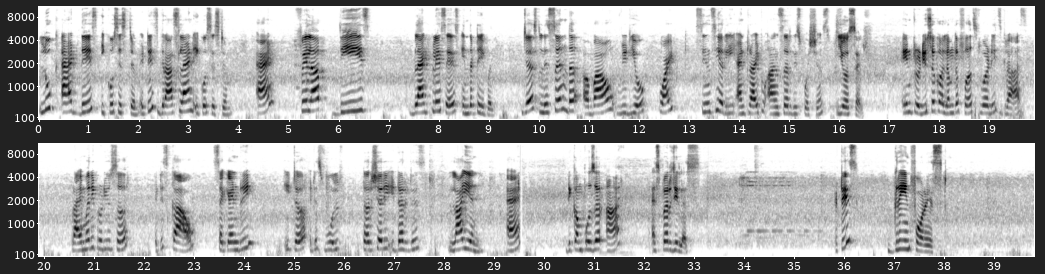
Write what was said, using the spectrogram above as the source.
Look at this ecosystem. It is grassland ecosystem and fill up these blank places in the table. Just listen the above video quite sincerely and try to answer these questions yourself. In producer column the first word is grass. Primary producer it is cow. Secondary eater it is wolf. Tertiary eater it is lion. And decomposer are aspergillus. It is green forest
